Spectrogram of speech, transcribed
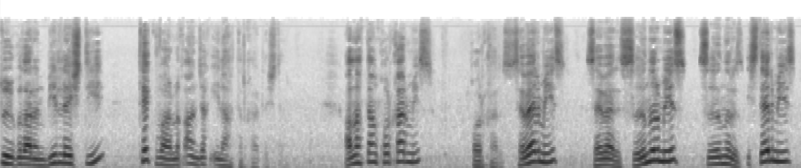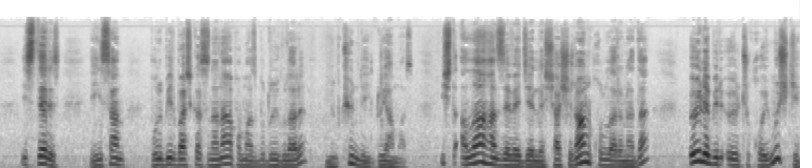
duyguların birleştiği tek varlık ancak ilahtır kardeşler. Allah'tan korkar mıyız? Korkarız. Sever miyiz? Severiz. Sığınır mıyız? Sığınırız. İster miyiz? İsteriz. E insan bunu bir başkasına ne yapamaz bu duyguları? Mümkün değil, duyamaz. İşte Allah Azze ve Celle şaşıran kullarına da öyle bir ölçü koymuş ki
